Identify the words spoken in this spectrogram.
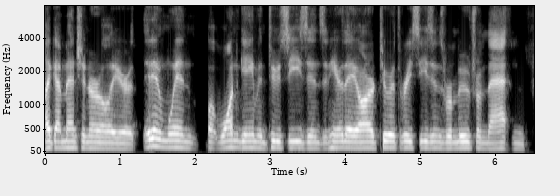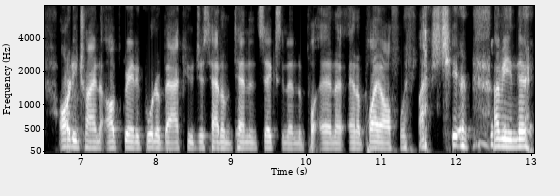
Like I mentioned earlier, they didn't win but one game in two seasons. And here they are, two or three seasons removed from that and already trying to upgrade a quarterback who just had them 10 and six and then a, and a playoff win last year. I mean, they're,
